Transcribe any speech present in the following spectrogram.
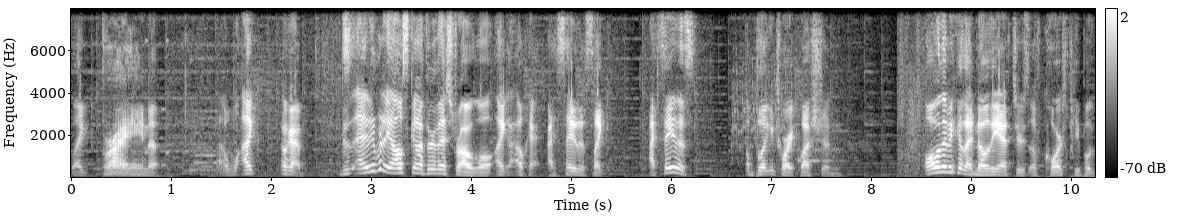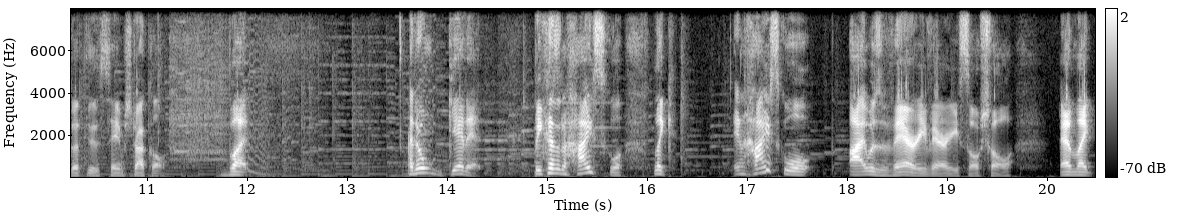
like brain. Like okay, does anybody else go through this struggle? Like okay, I say this like I say this obligatory question only because I know the answers. Of course, people go through the same struggle, but I don't get it because in high school, like in high school, I was very very social. And like,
